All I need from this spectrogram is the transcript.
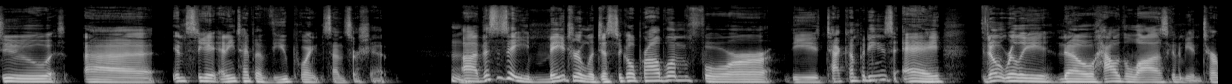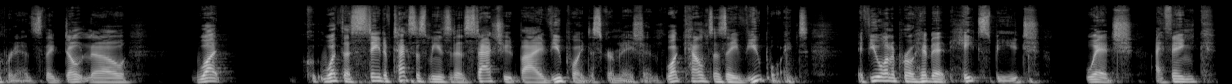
to uh, instigate any type of viewpoint censorship. Hmm. Uh, this is a major logistical problem for the tech companies. A, they don't really know how the law is going to be interpreted. So they don't know what what the state of Texas means in its statute by viewpoint discrimination. What counts as a viewpoint? If you want to prohibit hate speech, which I think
